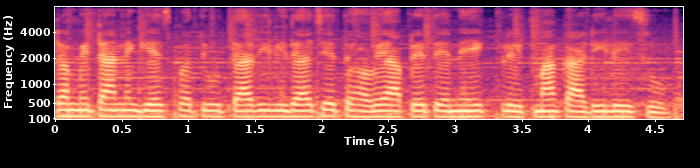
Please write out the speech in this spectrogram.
ટમેટાને ગેસ પરથી ઉતારી લીધા છે તો હવે આપણે તેને એક પ્લેટમાં કાઢી લઈશું.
